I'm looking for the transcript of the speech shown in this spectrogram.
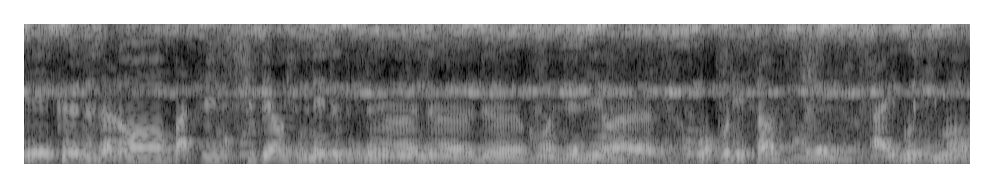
et que nous allons passer une super journée de, de, de- de- comment je vais dire, euh, reconnaissance à Ibo Simon.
